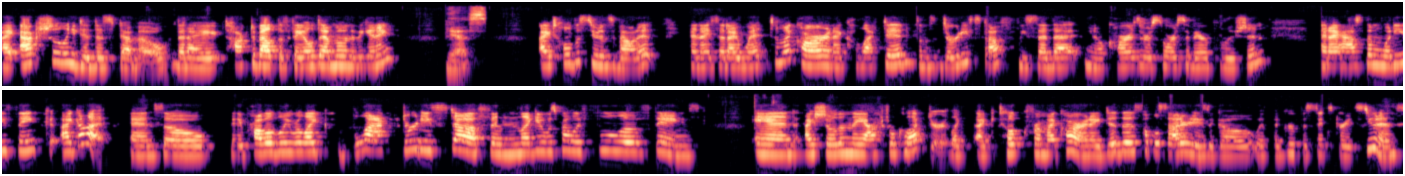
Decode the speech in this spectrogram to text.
I actually did this demo that I talked about the fail demo in the beginning. Yes. I told the students about it and I said I went to my car and I collected some dirty stuff. We said that, you know, cars are a source of air pollution. And I asked them, what do you think I got? And so they probably were like black, dirty stuff. And like it was probably full of things. And I showed them the actual collector, like I took from my car. And I did this a couple Saturdays ago with a group of sixth grade students.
